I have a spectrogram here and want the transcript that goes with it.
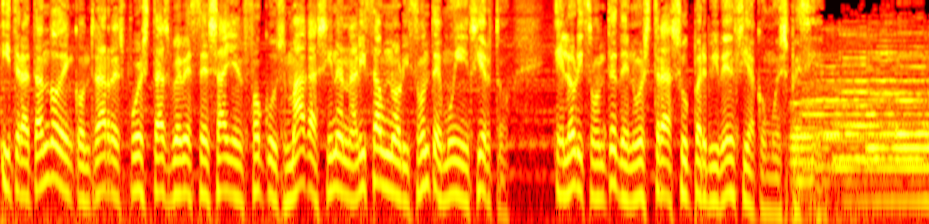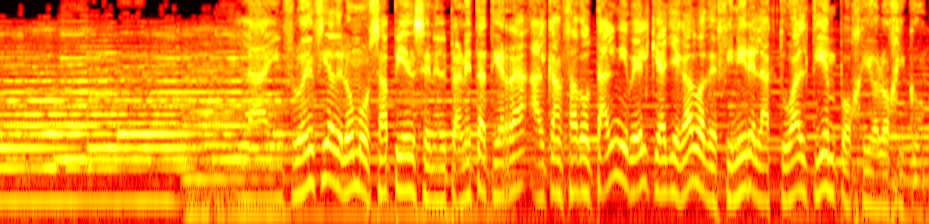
Y tratando de encontrar respuestas, BBC Science Focus Magazine analiza un horizonte muy incierto, el horizonte de nuestra supervivencia como especie. Influencia del Homo sapiens en el planeta Tierra ha alcanzado tal nivel que ha llegado a definir el actual tiempo geológico.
